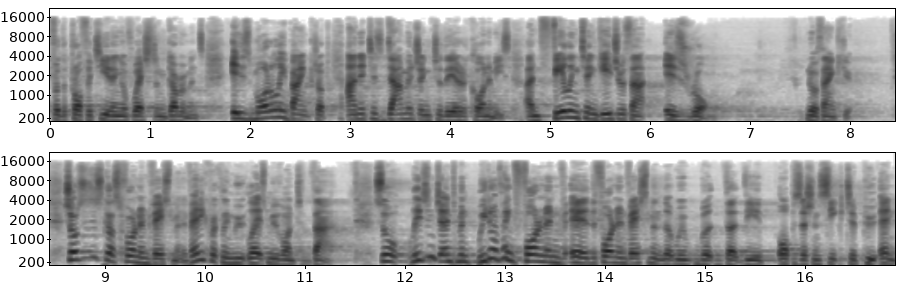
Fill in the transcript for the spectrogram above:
for the profiteering of Western governments is morally bankrupt and it is damaging to their economies. And failing to engage with that is wrong. No, thank you. She also discussed foreign investment. Very quickly, let's move on to that. So, ladies and gentlemen, we don't think foreign uh, the foreign investment that, we, that the opposition seek to put in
